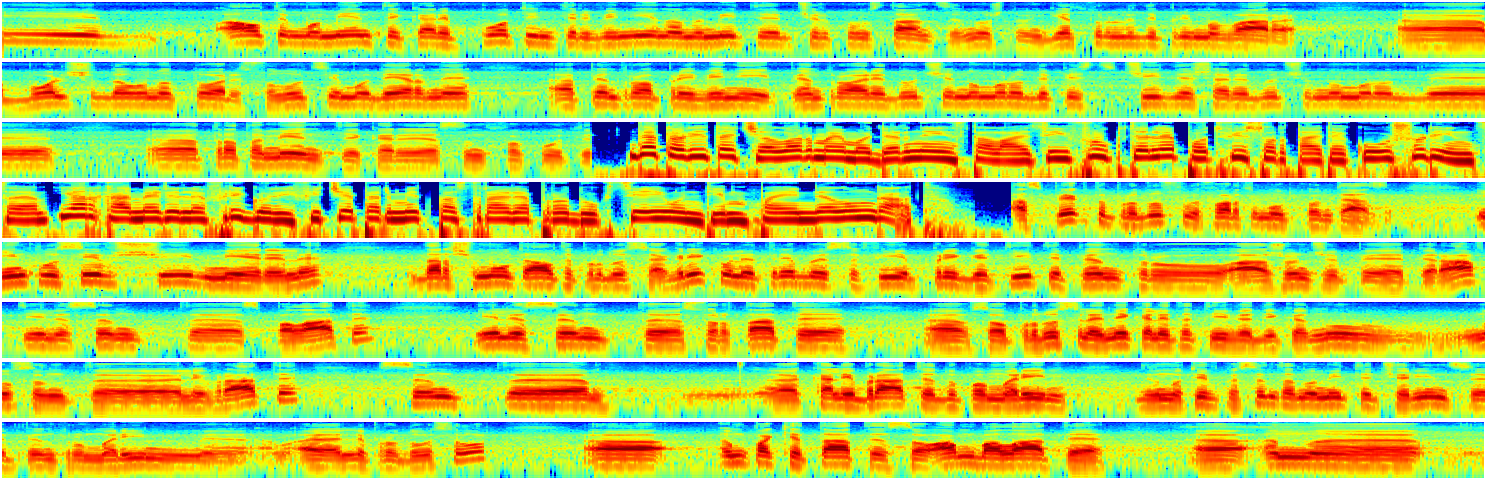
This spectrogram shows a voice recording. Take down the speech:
alte momente care pot interveni în anumite circunstanțe, nu știu, înghețurile de primăvară, boli și dăunători, soluții moderne pentru a preveni, pentru a reduce numărul de pesticide și a reduce numărul de tratamente care sunt făcute. Datorită celor mai moderne instalații, fructele pot fi sortate cu ușurință, iar camerele frigorifice permit păstrarea producției un timp mai îndelungat. Aspectul produsului foarte mult contează, inclusiv și merele, dar și multe alte produse agricole trebuie să fie pregătite pentru a ajunge pe, pe raft. Ele sunt uh, spălate, ele sunt uh, sortate uh, sau produsele necalitative, adică nu, nu sunt livrate, sunt calibrate după mărimi, din motiv că sunt anumite cerințe pentru mărimi ale produselor, împachetate sau ambalate în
